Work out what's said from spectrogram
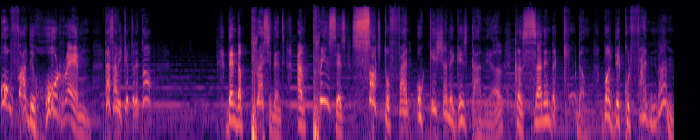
over the whole realm. That's how he came to the top. Then the president and princes sought to find occasion against Daniel concerning the kingdom, but they could find none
